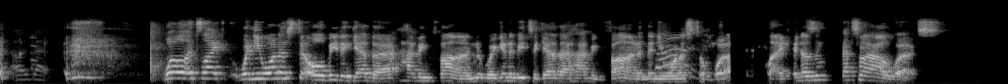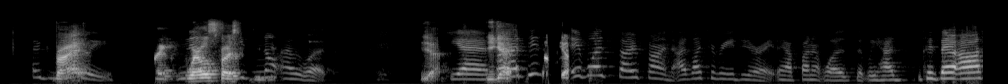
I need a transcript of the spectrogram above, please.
I was like, well, it's like when you want us to all be together having fun, we're going to be together having fun, and then you want us to work. Like, it doesn't, that's not how it works. exactly. Like, No, we're all supposed to. It's not how it works. Yeah. Yeah, You get- I did. It was so fun. I'd like to reiterate how fun it was that we had because there are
